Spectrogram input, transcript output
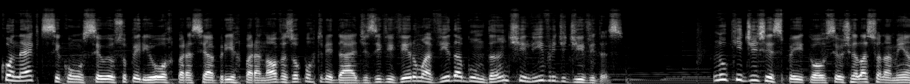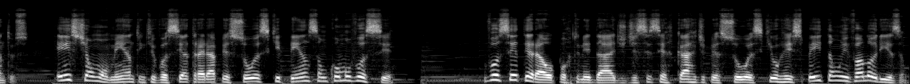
Conecte-se com o seu eu superior para se abrir para novas oportunidades e viver uma vida abundante e livre de dívidas. No que diz respeito aos seus relacionamentos, este é um momento em que você atrairá pessoas que pensam como você. Você terá a oportunidade de se cercar de pessoas que o respeitam e valorizam.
